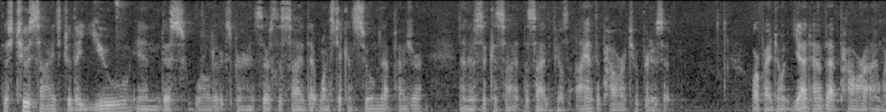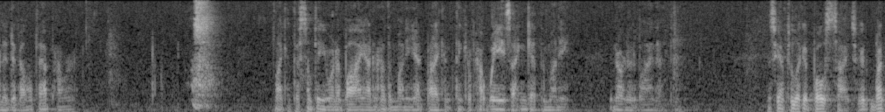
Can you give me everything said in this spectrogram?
there's two sides to the you in this world of experience. There's the side that wants to consume that pleasure, and there's the side, the side that feels, I have the power to produce it. Or if I don't yet have that power, I want to develop that power. Like if there's something you want to buy, I don't have the money yet, but I can think of how, ways I can get the money in order to buy that thing. And so you have to look at both sides. What,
